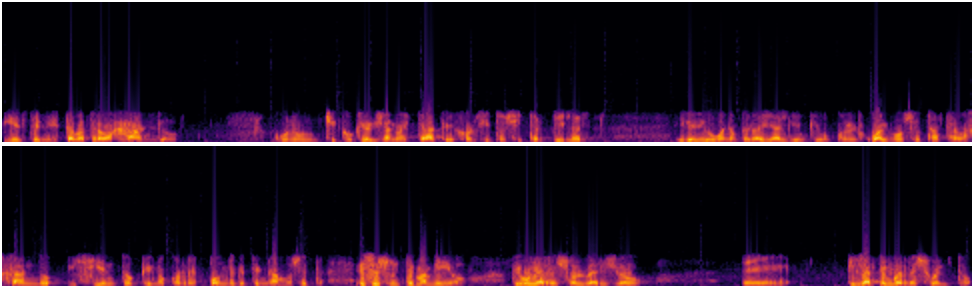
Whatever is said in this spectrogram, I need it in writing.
y él estaba trabajando con un chico que hoy ya no está, que es Jorgito Sisterpiller, y le digo, bueno, pero hay alguien que, con el cual vos estás trabajando y siento que no corresponde que tengamos esta... Ese es un tema mío que voy a resolver yo, eh, que ya tengo resuelto.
